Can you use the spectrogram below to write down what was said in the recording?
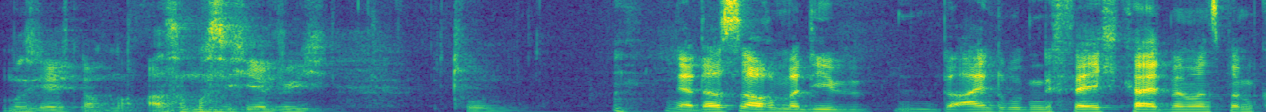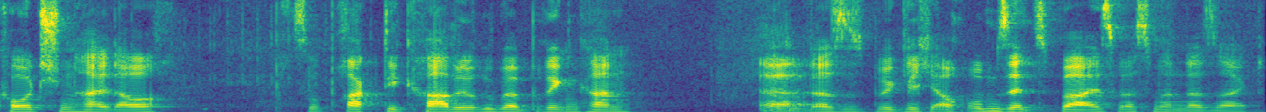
Muss ich echt nochmal, also muss ich hier wirklich betonen. Ja, das ist auch immer die beeindruckende Fähigkeit, wenn man es beim Coachen halt auch so praktikabel rüberbringen kann. Also, Ja. dass es wirklich auch umsetzbar ist, was man da sagt.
